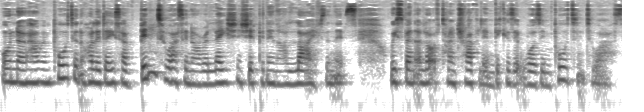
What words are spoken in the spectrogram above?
will know how important holidays have been to us in our relationship and in our lives. And it's we spent a lot of time traveling because it was important to us.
